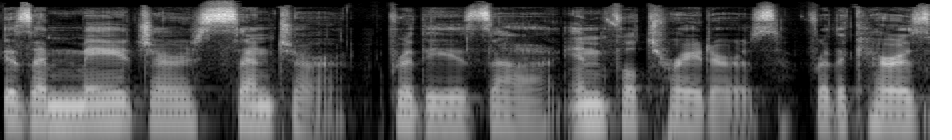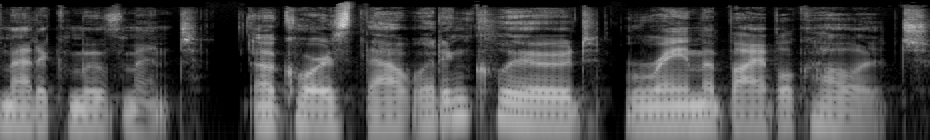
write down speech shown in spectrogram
is a major center for these uh, infiltrators for the charismatic movement. Of course, that would include Rhema Bible College.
